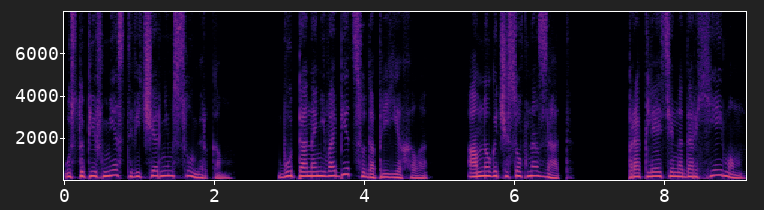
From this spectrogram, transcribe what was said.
уступив место вечерним сумеркам. Будто она не в обед сюда приехала, а много часов назад. Проклятие над Археймом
